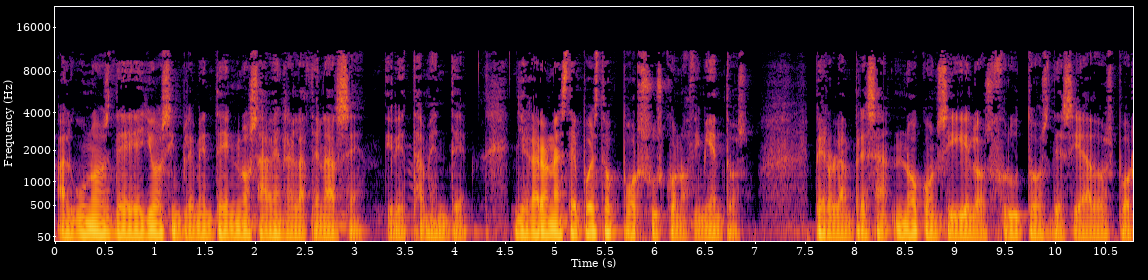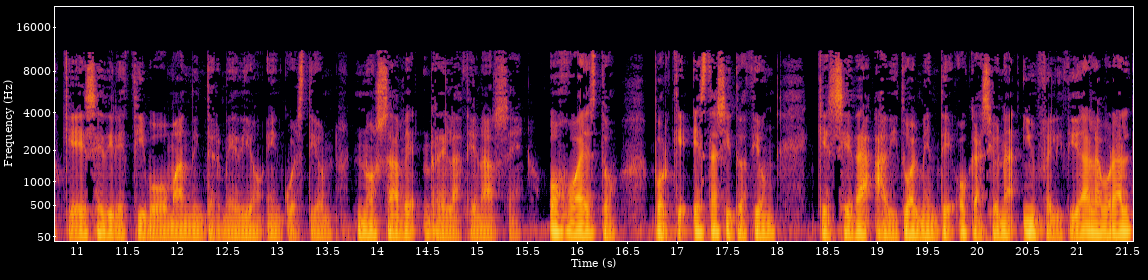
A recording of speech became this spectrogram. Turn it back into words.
Algunos de ellos simplemente no saben relacionarse directamente. Llegaron a este puesto por sus conocimientos, pero la empresa no consigue los frutos deseados porque ese directivo o mando intermedio en cuestión no sabe relacionarse Ojo a esto, porque esta situación que se da habitualmente ocasiona infelicidad laboral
